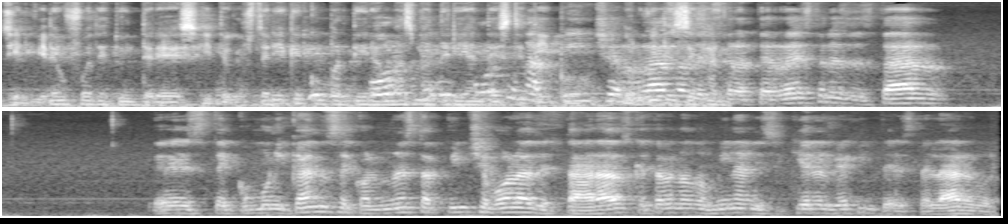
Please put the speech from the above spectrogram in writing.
Si el video fue de tu interés y te gustaría que compartiera más material de este tipo, no olvides dejar... extraterrestres de estar este, comunicándose con esta pinche bola de tarados que todavía no dominan ni siquiera el viaje interestelar, güey.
